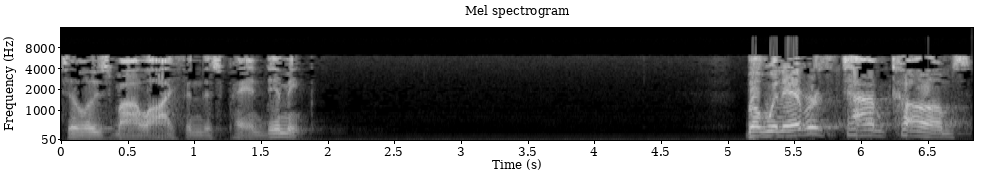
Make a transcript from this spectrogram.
to lose my life in this pandemic. But whenever the time comes,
